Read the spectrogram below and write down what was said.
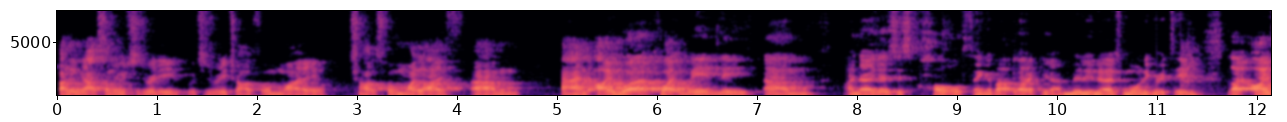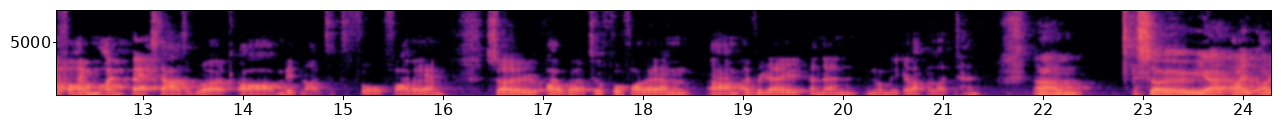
I think that's something which is really which has really transformed my transformed my life. Um, and I work quite weirdly. Um, I know there's this whole thing about like, you know, millionaires morning routine. Like I find my best hours of work are midnight to 4, 5 a.m. So I work till 4, 5 a.m. Um, every day and then normally get up at like 10. Um, so yeah, I, I,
